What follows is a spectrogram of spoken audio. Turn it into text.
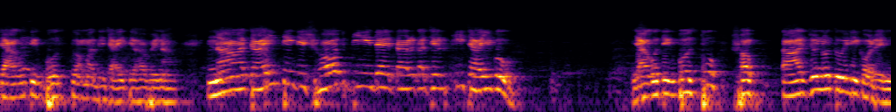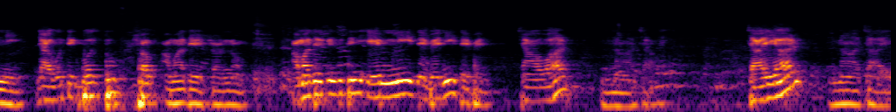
জাগতিক বস্তু আমাদের চাইতে হবে না। না চাইতে যে সব দিয়ে দেয়, তার কাছে কি চাইব? জাগতিক বস্তু সব তার জন্য তৈরি করেননি। জাগতিক বস্তু সব আমাদের জন্য। আমাদের কিন্তু তিনি এমনি দেবেনই দেবেন। চাওয়ার না চাওয়া। চাই আর না চাই।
